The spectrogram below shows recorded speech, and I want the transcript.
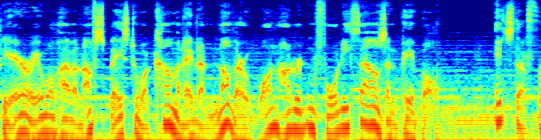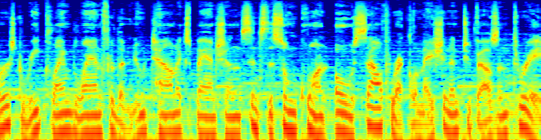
the area will have enough space to accommodate another 140,000 people. It's the first reclaimed land for the new town expansion since the Tseung Kwan O South reclamation in 2003,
